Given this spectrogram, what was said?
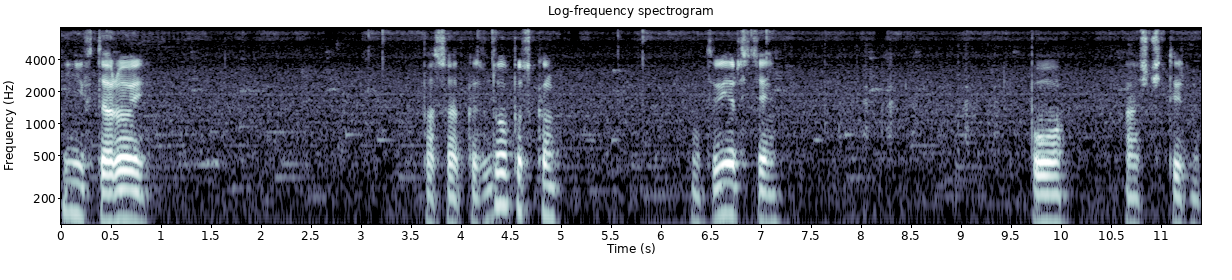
И второй посадка с допуском. Отверстие по H14.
